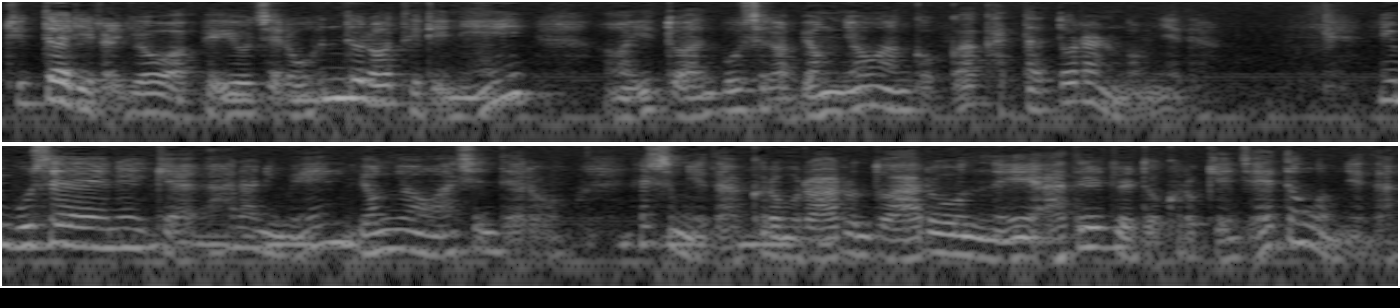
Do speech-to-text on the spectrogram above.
뒷다리를 여호와 앞에 요제로 흔들어 드리니 어, 이 또한 모세가 명령한 것과 같았더라는 겁니다. 이 모세는 이렇게 하나님이 명령하신 대로 했습니다. 그러므로 아론도 아론의 아들들도 그렇게 이제 했던 겁니다.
